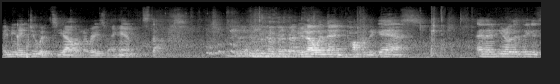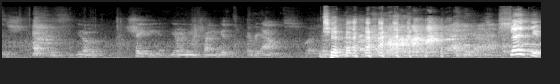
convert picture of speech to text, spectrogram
I mean, I do it, it's yellow, and I raise my hand, and it stops. You know, and then pumping the gas, and then, you know, the thing is, the sh- is, you know, shaking it, you know what I mean, trying to get every ounce. You know what I mean? Shake it.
